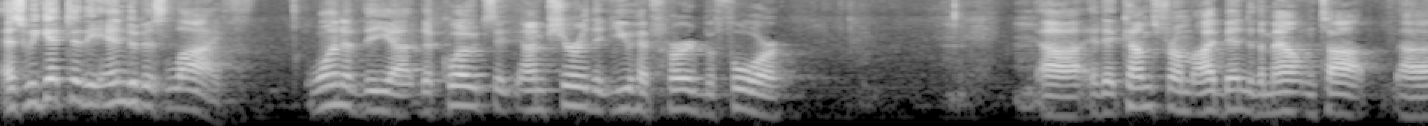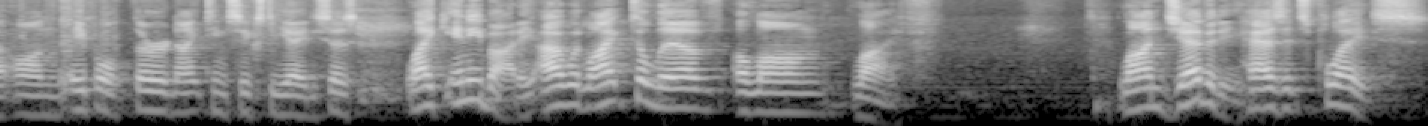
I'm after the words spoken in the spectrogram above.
As we get to the end of his life, one of the, uh, the quotes that I'm sure that you have heard before uh, that comes from I've Been to the Mountaintop uh, on April 3rd, 1968. He says, Like anybody, I would like to live a long life. Longevity has its place,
